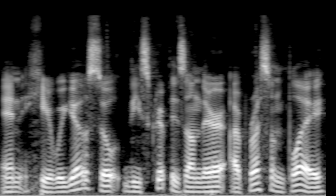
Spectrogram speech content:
And here we go. So the script is on there. I press on play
